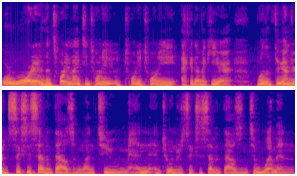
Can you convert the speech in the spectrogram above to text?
awarded in the 2019-2020 academic year. More than 367,000 went to men and 267,000 to women,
